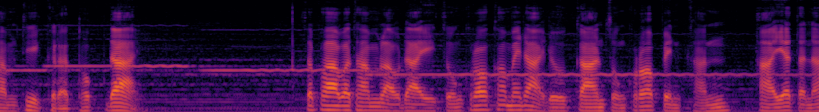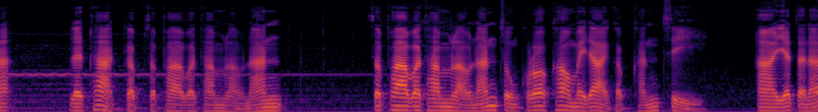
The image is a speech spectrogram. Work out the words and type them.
ธรรมที่กระทบได้ สภาวธรรมเหล่าใดสงเคราะห์เข้าไม่ได้โดยการสงเคราะห์เป็นขันธ์อายตนะ และธาตุกับสภาวธรรมเหล่านั้น สภาวธรรมเหล่านั้นสงเคราะห์เข้าไม่ได้กับขันธ์สี่อายตนะ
